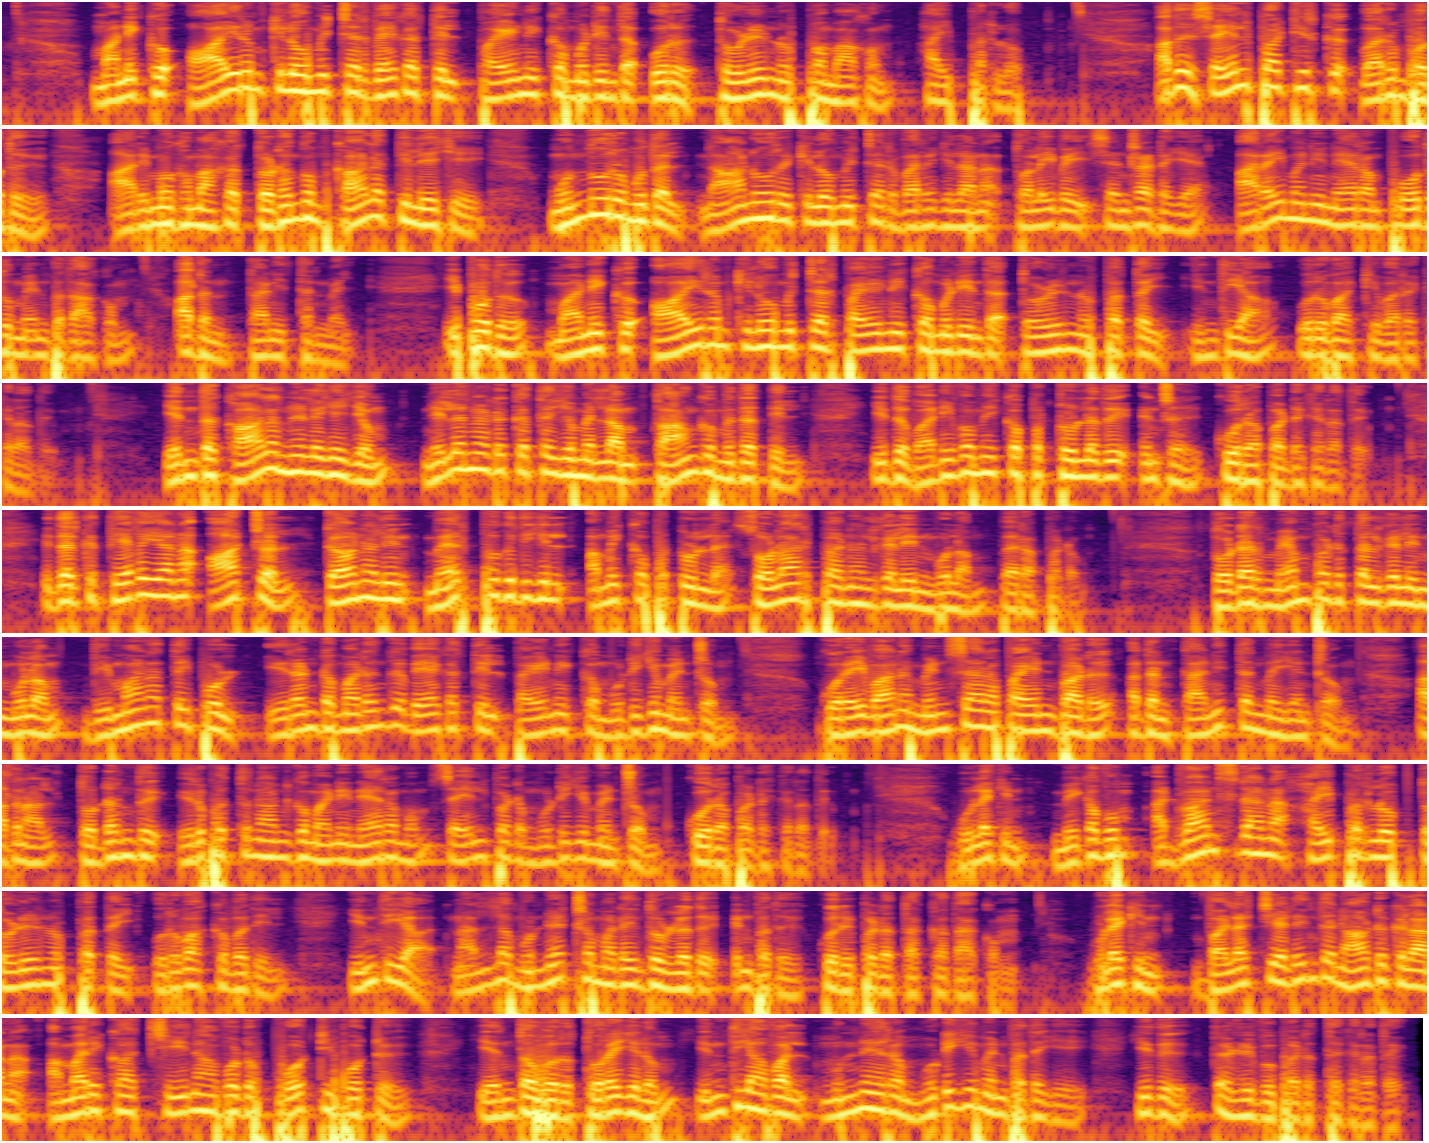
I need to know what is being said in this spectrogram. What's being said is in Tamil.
மணிக்கு ஆயிரம் கிலோமீட்டர் வேகத்தில் பயணிக்க முடிந்த ஒரு தொழில்நுட்பமாகும் ஹைப்பர்லூப். அது செயல்பாட்டிற்கு வரும்போது அறிமுகமாக தொடங்கும் காலத்திலேயே முன்னூறு முதல் நானூறு கிலோமீட்டர் வரையிலான தொலைவை சென்றடைய அரை மணி நேரம் போதும் என்பதாகும் அதன் தனித்தன்மை. இப்போது மணிக்கு ஆயிரம் கிலோமீட்டர் பயணிக்க முடிந்த தொழில்நுட்பத்தை இந்தியா உருவாக்கி வருகிறது. எந்த காலநிலையையும் நிலநடுக்கத்தையும் எல்லாம் தாங்கும் விதத்தில் இது வடிவமைக்கப்பட்டுள்ளது என்று கூறப்படுகிறது. இதற்கு தேவையான ஆற்றல் டேர்னலின் மேற்பகுதியில் அமைக்கப்பட்டுள்ள சோலார் பேனல்களின் மூலம் பெறப்படும். தொடர் மேம்படுத்தல்களின் மூலம் விமானத்தைப் போல் இரண்டு மடங்கு வேகத்தில் பயணிக்க முடியும் என்றும் குறைவான மின்சார பயன்பாடு அதன் தனித்தன்மை என்றும் அதனால் தொடர்ந்து இருபத்தி நான்கு மணி நேரமும் செயல்பட முடியும் என்றும் கூறப்படுகிறது. உலகின் மிகவும் அட்வான்ஸ்டான ஹைப்பர்லூப் தொழில்நுட்பத்தை உருவாக்குவதில் இந்தியா நல்ல முன்னேற்றம் அடைந்துள்ளது என்பது குறிப்பிடத்தக்கதாகும். உலகின் வளர்ச்சியடைந்த நாடுகளான அமெரிக்கா சீனாவோடு போட்டி போட்டு எந்த ஒரு துறையிலும் இந்தியாவால் முன்னேற முடியும் என்பதையே இது தெளிவுபடுத்துகிறது.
